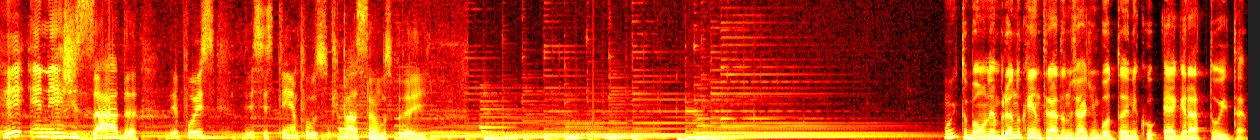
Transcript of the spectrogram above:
reenergizada depois desses tempos que passamos por aí. Muito bom. Lembrando que a entrada no Jardim Botânico é gratuita.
